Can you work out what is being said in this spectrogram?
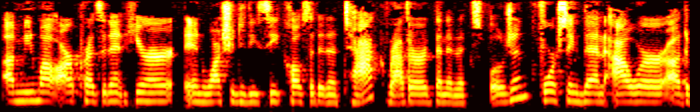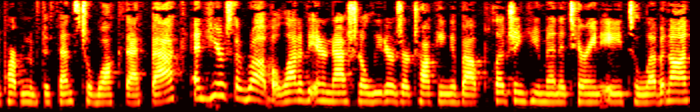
Uh, meanwhile, our president here in Washington, D.C. calls it an attack rather than an explosion, forcing then our uh, Department of Defense to walk that back. And here's the rub a lot of international leaders are talking about pledging humanitarian aid to Lebanon,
